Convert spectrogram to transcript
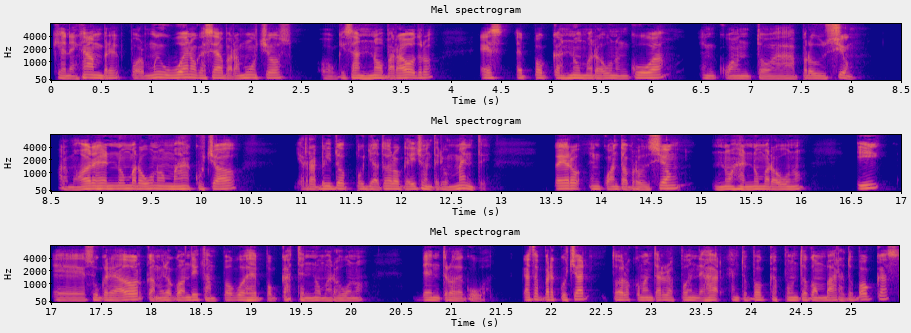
que el enjambre, por muy bueno que sea para muchos, o quizás no para otros, es el podcast número uno en Cuba en cuanto a producción. A lo mejor es el número uno más escuchado, y repito, pues ya todo lo que he dicho anteriormente. Pero en cuanto a producción, no es el número uno. Y eh, su creador, Camilo Condi, tampoco es el podcaster número uno dentro de Cuba. Gracias por escuchar. Todos los comentarios los pueden dejar en tupodcast.com barra tu podcast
